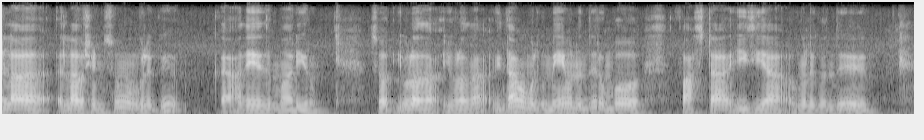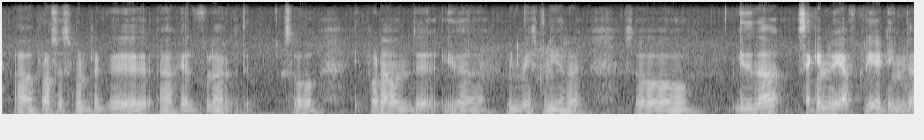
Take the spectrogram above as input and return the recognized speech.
எல்லா எல்லா வெர்ஷன்ஸும் உங்களுக்கு அதே இது மாறிடும் ஸோ இவ்வளோ தான் இவ்வளோ தான் இதுதான் உங்களுக்கு மேவன் வந்து ரொம்ப ஃபாஸ்ட்டாக ஈஸியாக உங்களுக்கு வந்து ப்ராசஸ் பண்ணுறதுக்கு ஹெல்ப்ஃபுல்லாக இருக்குது. ஸோ இப்போ நான் வந்து இதை மினிமைஸ் பண்ணிடுறேன். ஸோ இதுதான் second way of creating the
